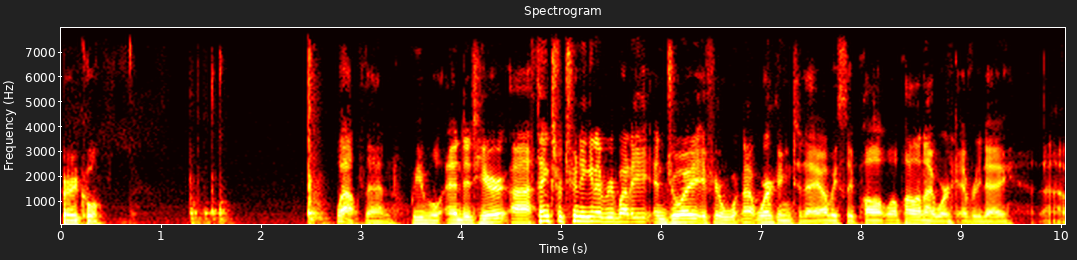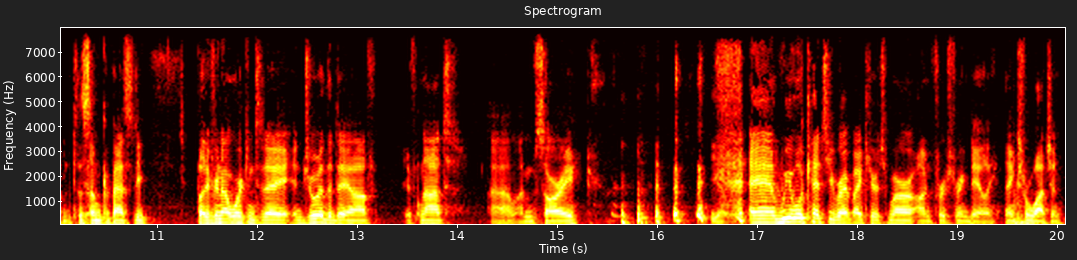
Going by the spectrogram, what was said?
Very cool. Well, then we will end it here. Uh, thanks for tuning in, everybody. Enjoy if you're not working today. Obviously, Paul. Well, Paul and I work every day um, to some capacity, but if you're not working today, enjoy the day off. If not, uh, I'm sorry. yep. And we will catch you right back here tomorrow on First Ring Daily. Thanks for watching.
